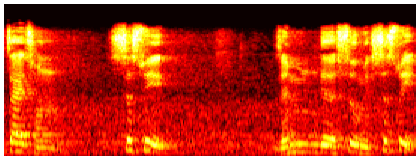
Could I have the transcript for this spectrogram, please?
再从十岁，人的寿命十岁，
